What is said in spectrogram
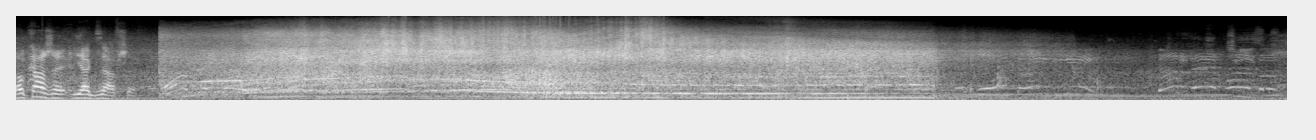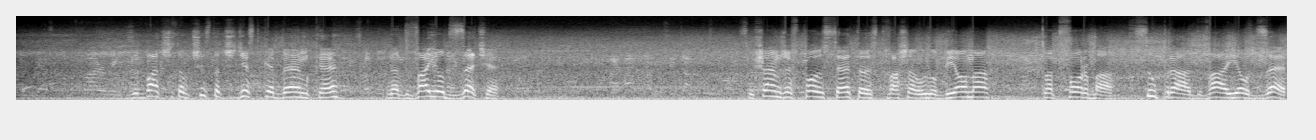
okaże jak zawsze. Zobaczcie tą 330 BMK na 2JZ. Słyszałem, że w Polsce to jest wasza ulubiona platforma Supra 2JZ. And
